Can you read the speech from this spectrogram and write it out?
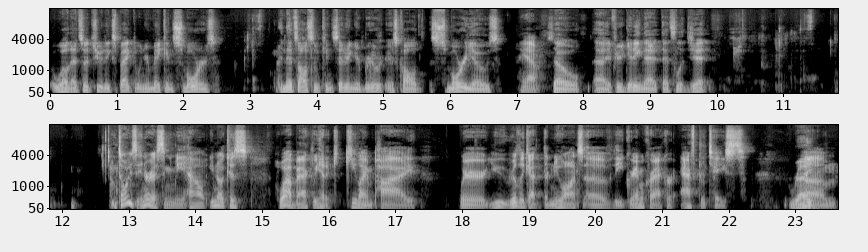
Well, that's what you'd expect when you're making s'mores. And that's awesome considering your brew is called S'moreos. Yeah. So uh, if you're getting that, that's legit. It's always interesting to me how, you know, because a while back we had a key lime pie where you really got the nuance of the graham cracker aftertaste. Right. Um,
